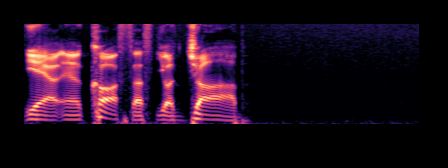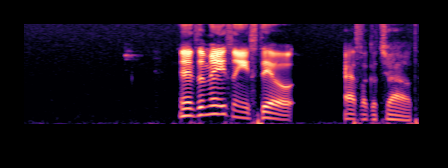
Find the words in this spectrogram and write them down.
Yeah, and it costs us your job. And it's amazing he still acts like a child.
